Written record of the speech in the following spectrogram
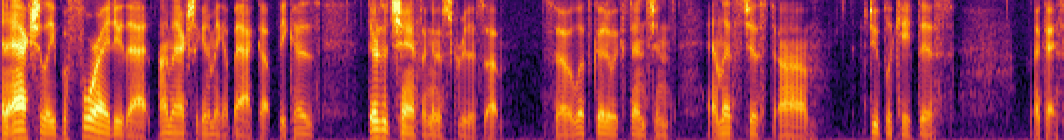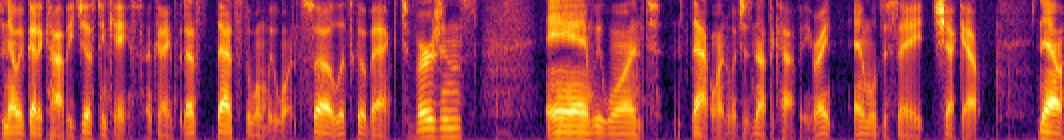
And actually, before I do that, I'm actually going to make a backup because there's a chance I'm going to screw this up. So let's go to extensions and let's just um, duplicate this. Okay, so now we've got a copy just in case. Okay, but that's that's the one we want. So let's go back to versions and we want that one, which is not the copy, right? And we'll just say checkout. Now,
